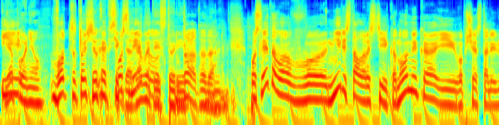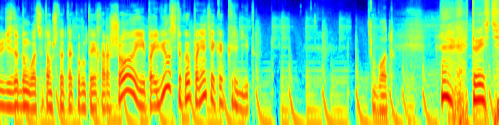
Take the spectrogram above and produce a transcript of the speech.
И Я понял. Вот, то есть, Всё как всегда, после да, в этого- этой истории? Да, да, да. После этого в мире стала расти экономика, и вообще стали люди задумываться о том, что это круто и хорошо, и появилось такое понятие, как кредит. Вот. То есть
